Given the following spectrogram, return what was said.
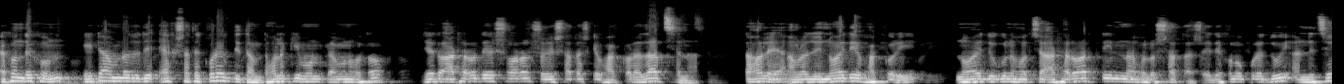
এখন দেখুন, এটা আমরা যদি একসাথে করে দিতাম, তাহলে কি মন কেমন হতো? যেহেতু আঠারো দিয়ে সরাসরি সাতাশকে ভাগ করা যাচ্ছে না, তাহলে আমরা যদি নয় দিয়ে ভাগ করি, নয় দুগুণে হচ্ছে আঠারো আর তিন নয় হলো সাতাশ। এই দেখুন, উপরে দুই আর নিচে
